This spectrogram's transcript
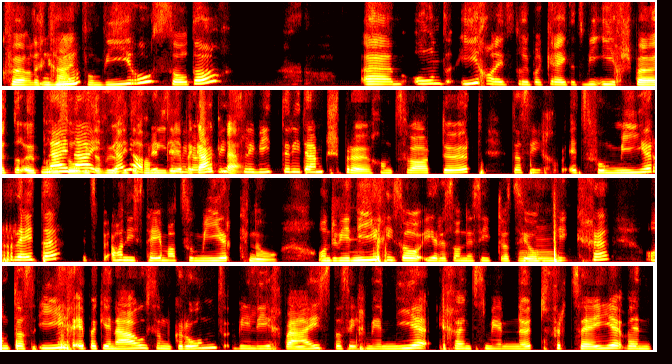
Gefährlichkeit mhm. vom Virus, oder? Ähm, und ich habe jetzt darüber geredet, wie ich später jemandem nein, so nein, wieder würde ja, in der Familie begegnen. Ich ein bisschen weiter in diesem Gespräch. Und zwar dort, dass ich jetzt von mir rede. Jetzt habe ich das Thema zu mir genommen. Und wie ich in so, in so einer Situation mhm. ticke. Und dass ich eben genau aus dem Grund, weil ich weiß, dass ich mir nie, ich könnte es mir nicht verzeihen, wenn,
